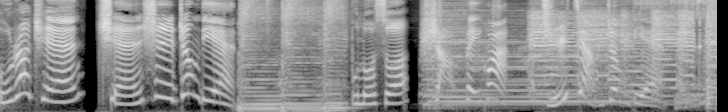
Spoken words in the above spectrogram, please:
吴若全，全是重点，不啰嗦，少废话，只讲重点。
